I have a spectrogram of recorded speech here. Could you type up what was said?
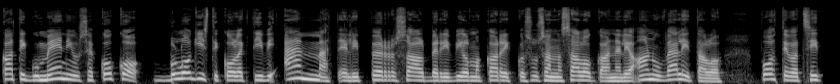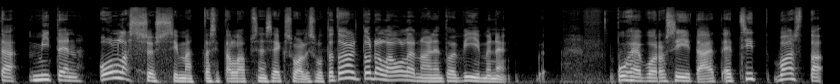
Kati Gumenius ja koko blogistikollektiivi Ämmät, eli Pörr Salberi, Vilma Karikko, Susanna Salokaaneli ja Anu Välitalo pohtivat sitä, miten olla sössimättä sitä lapsen seksuaalisuutta. Toi oli todella olennainen toi viimeinen puheenvuoro siitä, että, että sit vasta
